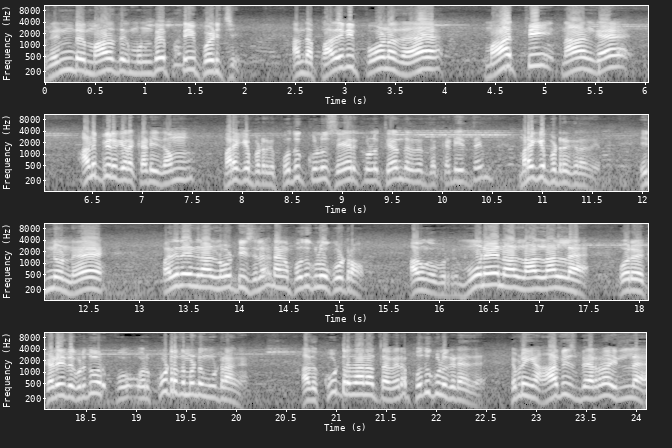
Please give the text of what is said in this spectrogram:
ரெண்டு மாதத்துக்கு முன்பே பதவி போயிடுச்சு. அந்த பதவி போனதை மாற்றி நாங்கள் அனுப்பியிருக்கிற கடிதம் மறைக்கப்பட்டிருக்கு. பொதுக்குழு செயற்குழு தேர்ந்தெடுக்கிற கடிதத்தை மறைக்கப்பட்டிருக்கிறது. இன்னொன்று பதினைந்து நாள் நோட்டீஸில் நாங்கள் பொதுக்குழு கூட்டுறோம். அவங்க ஒரு மூணே நாள் நாலு நாளில் ஒரு கடிதத்தை கொடுத்து ஒரு ஒரு கூட்டத்தை மட்டும் கூட்டுறாங்க. அது கூட்டுறதானே தவிர பொதுக்குழு கிடையாது. எப்படிங்க ஆஃபீஸ் பேரராக இல்லை.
